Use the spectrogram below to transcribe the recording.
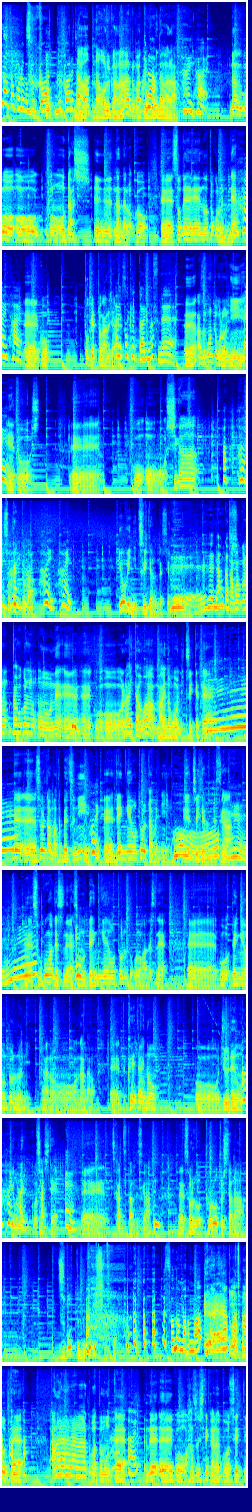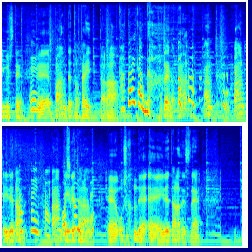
なところがぶっ壊れちゃなった？治るかなとかって思いながらはいはい。なんかこうおこのダッシュ、えーなんだろうこう、えー袖のところにね、はいはい。えーこうポケットがあるじゃなあれいですかポケットありますね。えーあそこのところに、えええーとしえーこうおシガー。ソケットがはいはい。予備についてるんですよ。なんか。タバコのタバコのおね、えーえーこうおライターは前の方についてて。で、えーそれとはまた別に、はいえー電源を取るために、えーついてるんですが、へええーそこがですねその電源を取るところがですね、えーこう電源を取るのに、あのーなんだろう、えーと携帯のお充電をあはい器をね、はいこう挿して、ええー使ってたんですが、うんえーそれを取ろうとしたらズボッと抜けてきちゃった。え。そのまんま？えーとかと思って。あららららとかと思って、はい。で、えーこう外してからこうセッティングして、ええーバンって叩いたら叩いたんだ。叩いたらバンバンってこうバンって入れたあんではいはい。バンって押し入れたら、ね。えー押し込んで、えー入れたらですね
